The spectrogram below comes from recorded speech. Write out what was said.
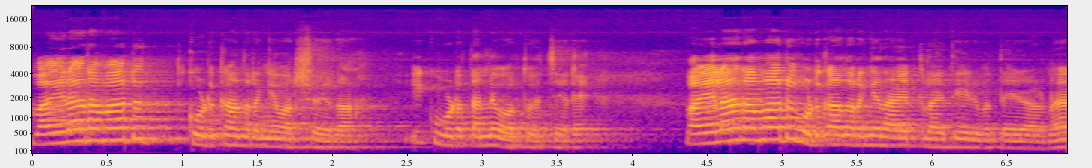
വയലാർ അവാർഡ് കൊടുക്കാൻ തുടങ്ങിയ വർഷം ഏതാ? ഈ കൂടെ തന്നെ ഓർത്ത് വെച്ചേരെ. വയലാർ അവാർഡ് കൊടുക്കാൻ തുടങ്ങിയത് ആയിരത്തി തൊള്ളായിരത്തി എഴുപത്തേഴാണ്.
